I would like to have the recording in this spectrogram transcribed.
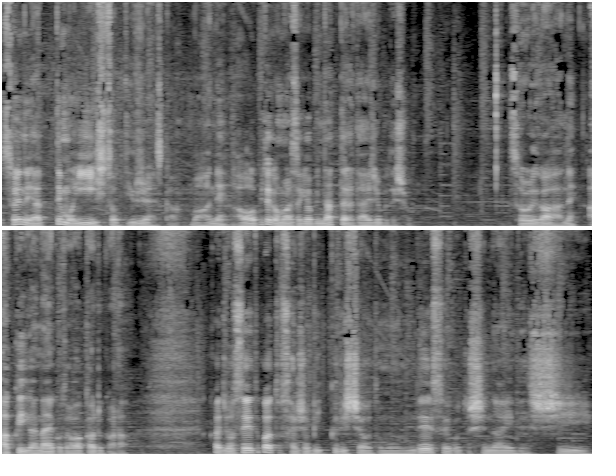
そういうのやってもいい人っているじゃないですか。まあね青帯とか紫帯になったら大丈夫でしょう。それがね悪意がないことがわかるから。か女性とかだと最初びっくりしちゃうと思うんでそういうことしないですし、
